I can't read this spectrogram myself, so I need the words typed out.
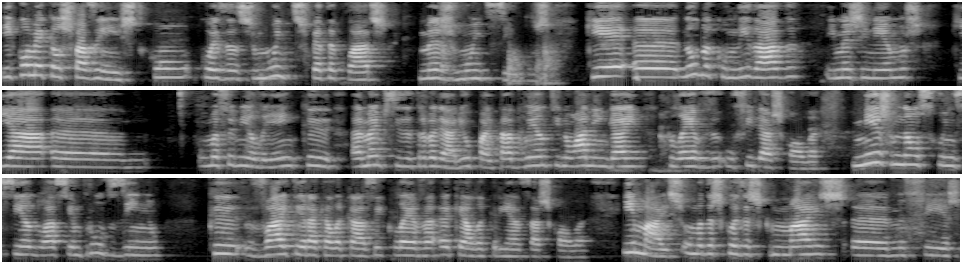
E como é que eles fazem isto? Com coisas muito espetaculares, mas muito simples. Que é uh, numa comunidade, imaginemos que há uh, uma família em que a mãe precisa trabalhar e o pai está doente e não há ninguém que leve o filho à escola. Mesmo não se conhecendo, há sempre um vizinho que vai ter aquela casa e que leva aquela criança à escola. E mais, uma das coisas que mais uh, me fez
